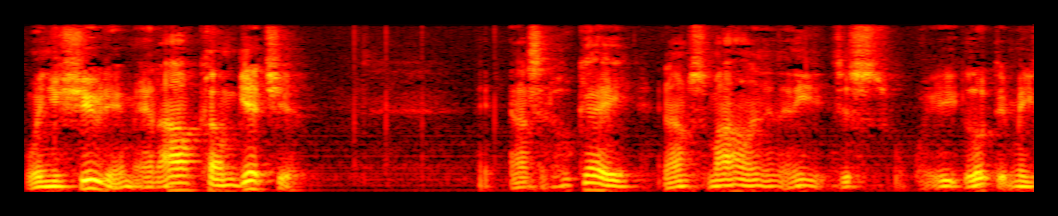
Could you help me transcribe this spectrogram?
when you shoot him and I'll come get you. And I said, Okay. And I'm smiling and he just he looked at me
